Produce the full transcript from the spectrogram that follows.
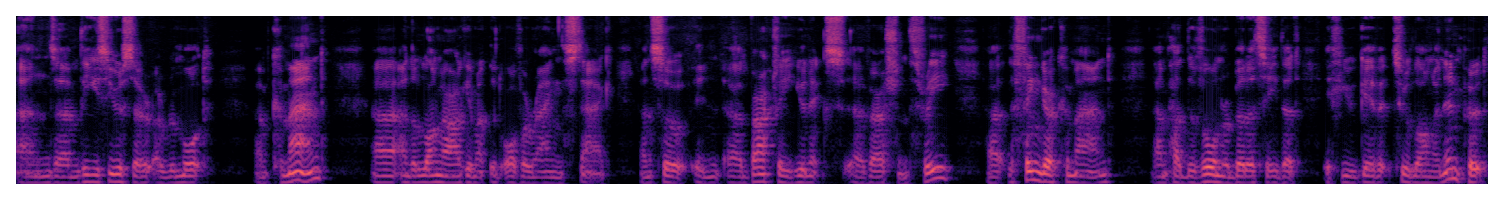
And um, these used a, a remote um, command uh, and a long argument that overrang the stack. And so in uh, Berkeley Unix uh, version 3, uh, the finger command um, had the vulnerability that if you gave it too long an input,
